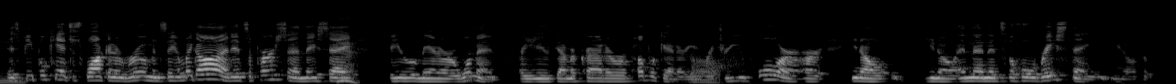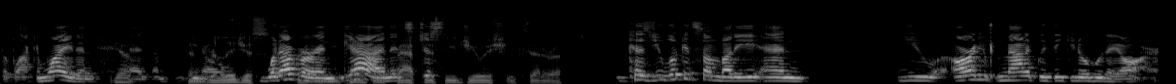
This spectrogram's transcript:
Mm. Is people can't just walk in a room and say, oh my god, it's a person. They say. Yeah are you a man or a woman? Are you Democrat or Republican? Are you oh. rich or you poor? Or you know, you know, and then it's the whole race thing, you know, the, the black and white and yeah. and um, you know religious whatever and yeah, and it's Baptist, just Jewish, etc. Because you look at somebody and you automatically think you know who they are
